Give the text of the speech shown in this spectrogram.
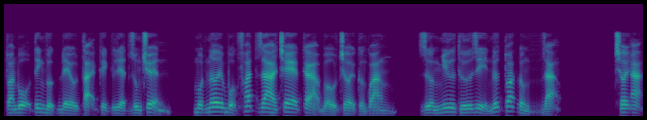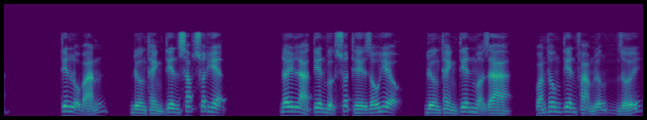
toàn bộ tinh vực đều tại kịch liệt dung chuyển, một nơi buộc phát ra che cả bầu trời cường quang, dường như thứ gì nước toát đồng dạng. Chơi ạ. Tiên lộ bắn đường thành tiên sắp xuất hiện. Đây là tiên vực xuất thế dấu hiệu, đường thành tiên mở ra, quán thông tiên phàm lượng giới,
